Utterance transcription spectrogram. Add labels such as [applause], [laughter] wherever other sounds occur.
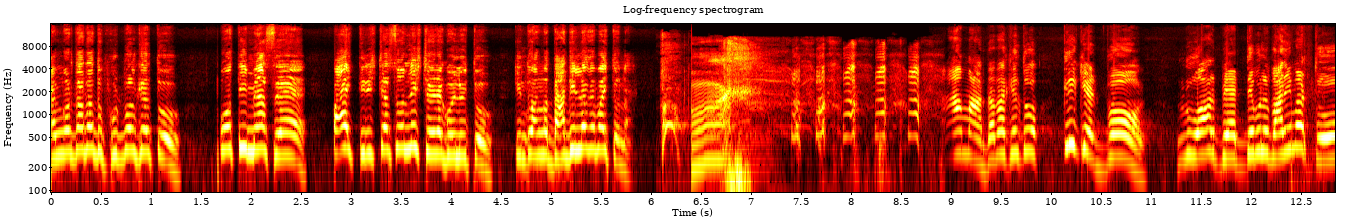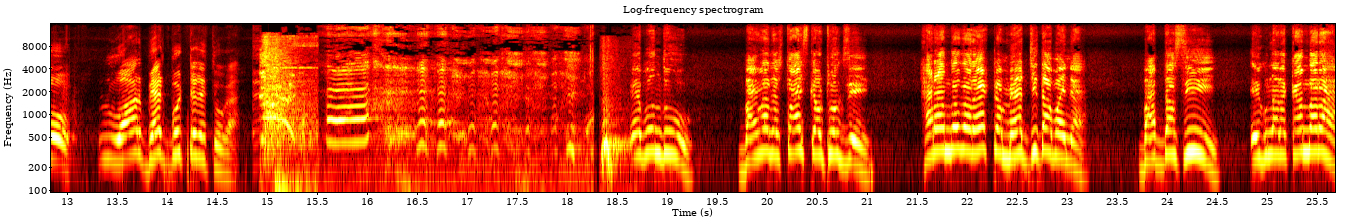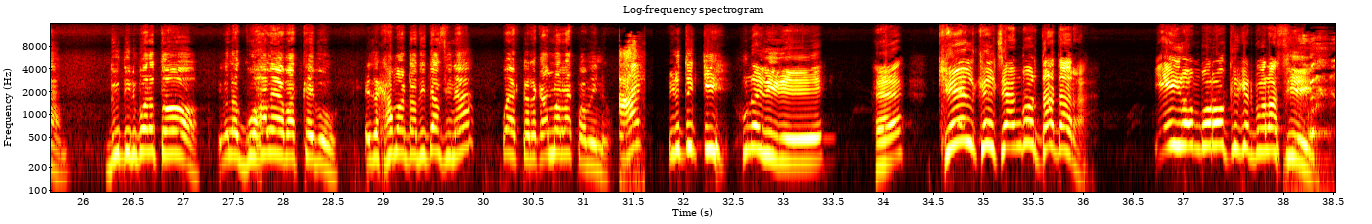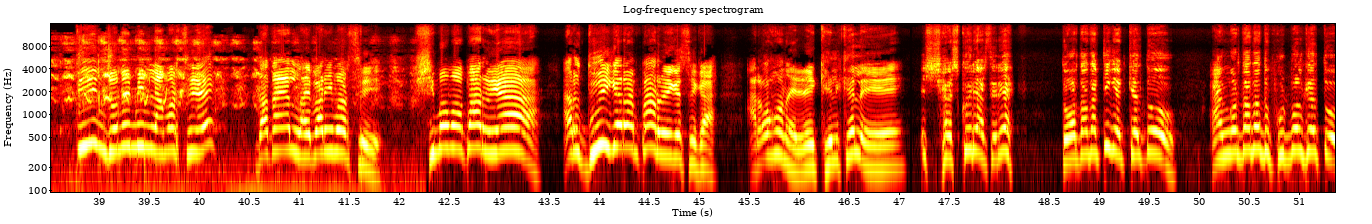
আঙ্গর দাদা তো ফুটবল খেলতো। প্রতি ম্যাচে পঁয়ত্রিশটা চল্লিশটা করে গোল হইতো। কিন্তু আঙ্গর দাদির লগে পাইতো না। আমার দাদা খেলতো ক্রিকেট বল। লুয়ার ব্যাট দিয়ে বলে বাড়ি মারতো। লুয়ার ব্যাট বইটা দিত গা। এ বন্ধু বাংলাদেশ তো আজকাল ঠকছে। হারাম দাদার একটা ম্যাচ জিতা পাই না। বাপদাসি এগুলার কান্দা রাহাম দুই দিন পরে তো এগুলা গুহালে ভাত খাইবো। এই যে খাবারটা দিতাছি না ও একটা কামনা রাখ পাবি না এটা তুই কি শুনাইলি রে? হ্যাঁ? খেল খেলছে আঙ্গর দাদারা। এই রম বড় ক্রিকেট বল আছে। তিনজনে মিললা মারছে দাদা এল্লাই বাড়ি মারছে। সীমামা পার হইয়া আর দুই গ্রাম পার হয়ে গেছে গা। আর অহনাই রে খেল খেলে। শেষ করে আসছে রে। তোর দাদা টিকেট খেলতো আঙ্গর দাদা তো ফুটবল খেলতো।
